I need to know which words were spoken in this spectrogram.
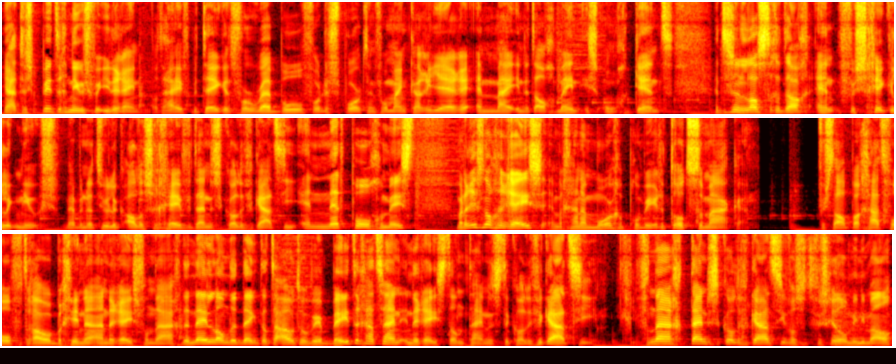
Ja, het is pittig nieuws voor iedereen. Wat hij heeft betekend voor Red Bull, voor de sport en voor mijn carrière en mij in het algemeen is ongekend. Het is een lastige dag en verschrikkelijk nieuws. We hebben natuurlijk alles gegeven tijdens de kwalificatie en net pol gemist. Maar er is nog een race en we gaan hem morgen proberen trots te maken. Verstappen gaat vol vertrouwen beginnen aan de race vandaag. De Nederlander denkt dat de auto weer beter gaat zijn in de race dan tijdens de kwalificatie. Vandaag tijdens de kwalificatie was het verschil minimaal.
